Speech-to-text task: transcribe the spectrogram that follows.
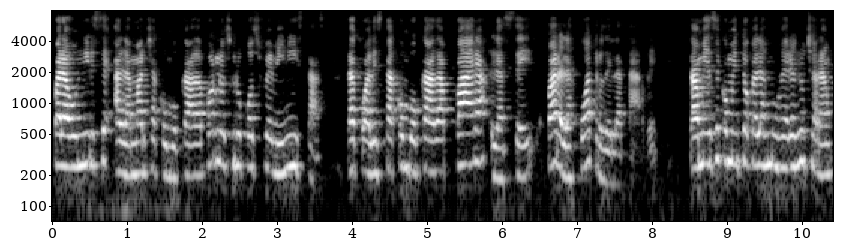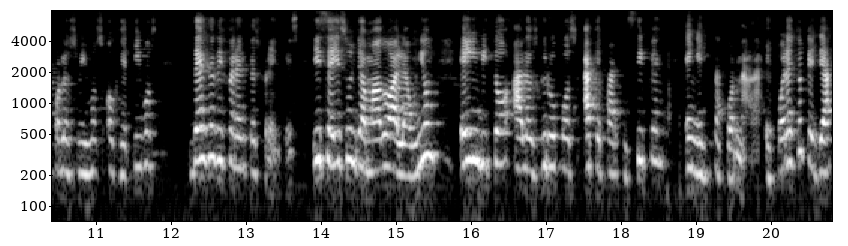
para unirse a la marcha convocada por los grupos feministas, la cual está convocada para las seis, para las 4 de la tarde. También se comentó que las mujeres lucharán por los mismos objetivos desde diferentes frentes y se hizo un llamado a la unión e invitó a los grupos a que participen en esta jornada. Es por esto que ya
